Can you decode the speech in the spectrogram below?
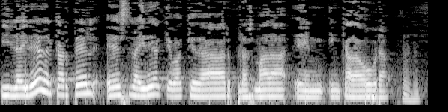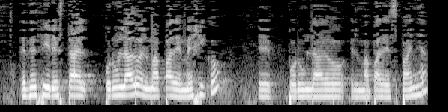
Y la idea del cartel es la idea que va a quedar plasmada en, en cada obra. Es decir, está el- por un lado el mapa de México, eh, por un lado el mapa de España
